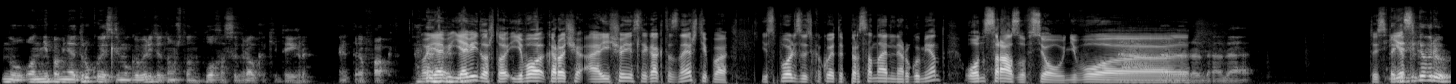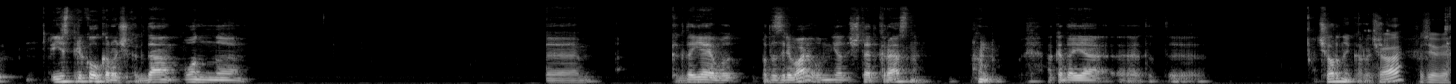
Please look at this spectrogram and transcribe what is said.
ну, он не поменяет руку, если ему говорить о том, что он плохо сыграл какие-то игры. Это факт. Ну, я, я видел, что его, короче, а еще если как-то, знаешь, типа, использовать какой-то персональный аргумент, он сразу все, у него... э, Да, да, да, да. То есть, Так я если... тебе говорю, есть прикол, короче, когда он... э, э, когда я его подозреваю, он меня считает красным. А когда я э, этот черный, короче. Чё? Подожди.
